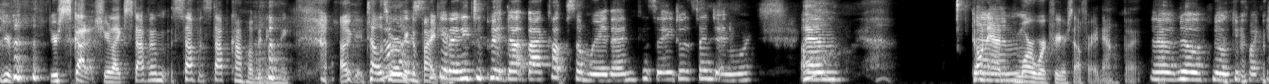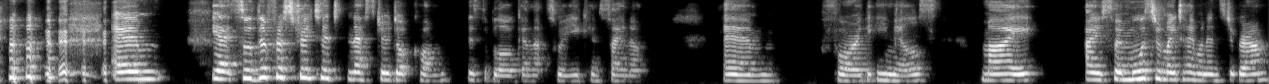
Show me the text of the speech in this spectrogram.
You're, you're Scottish. You're like, stop, him- stop, stop complimenting me. Okay. Tell us Oh, where we can find you. I need to put that back up somewhere then because I don't send it anymore. Oh, Um, yeah. Don't add um, more work for yourself right now, but No, no, no, good point. um, yeah, so thefrustratednester.com is the blog, and that's where you can sign up um, for the emails. My, I spend most of my time on Instagram.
